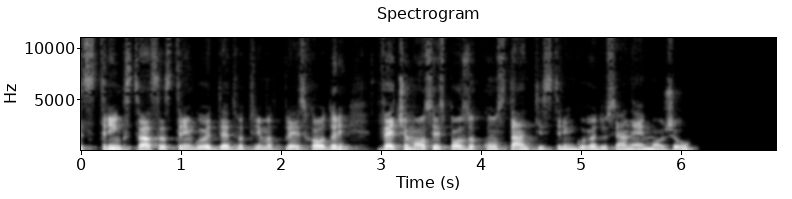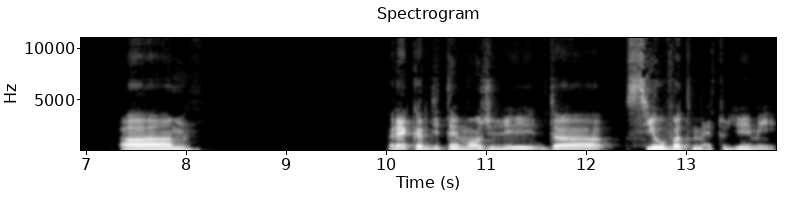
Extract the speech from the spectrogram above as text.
Strings, това са стрингове, дедват имат плейсхолдери. Вече може да се използва константи стрингове, до сега не е можело. Uh, рекърдите може ли да силват методи? Еми,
